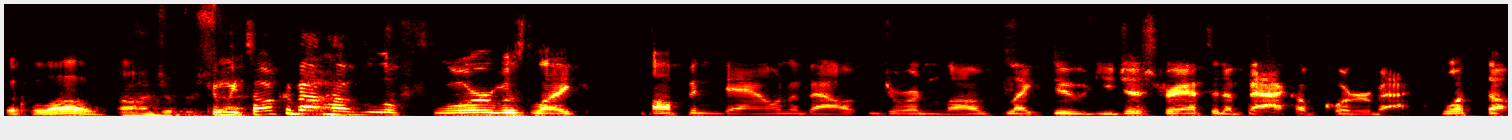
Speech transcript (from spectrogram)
with Love. hundred percent. Can we talk about how LaFleur was like up and down about Jordan Love? Like, dude, you just drafted a backup quarterback. What the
